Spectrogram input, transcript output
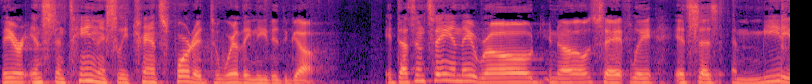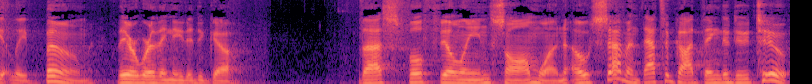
they are instantaneously transported to where they needed to go. It doesn't say and they rode, you know, safely. It says immediately, boom, they are where they needed to go. Thus fulfilling Psalm 107. That's a God thing to do too.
